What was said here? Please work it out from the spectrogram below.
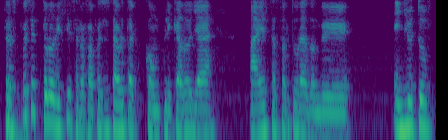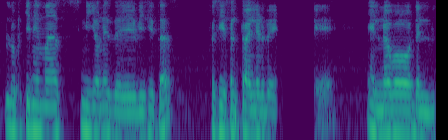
Entonces, pues tú lo dijiste, Rafa, pues está ahorita complicado ya a estas alturas donde en YouTube lo que tiene más millones de visitas, pues sí es el tráiler de eh, el nuevo, del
